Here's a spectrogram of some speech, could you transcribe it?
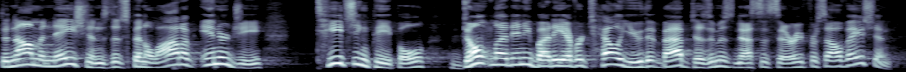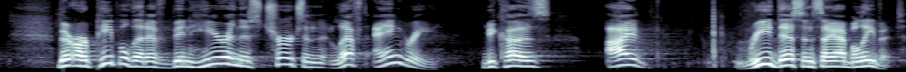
denominations that spend a lot of energy teaching people don't let anybody ever tell you that baptism is necessary for salvation. There are people that have been here in this church and left angry because I read this and say I believe it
